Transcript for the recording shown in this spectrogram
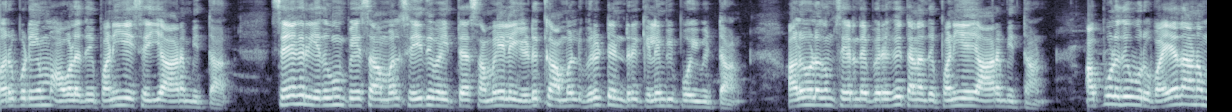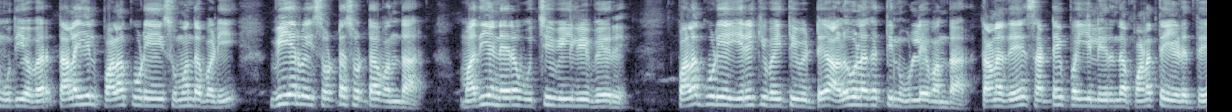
மறுபடியும் அவளது பணியை செய்ய ஆரம்பித்தாள். சேகர் எதுவும் பேசாமல் செய்து வைத்த சமையலை எடுக்காமல் விருட்டென்று கிளம்பி போய்விட்டான். அலுவலகம் சேர்ந்த பிறகு தனது பணியை ஆரம்பித்தான். அப்பொழுது ஒரு வயதான முதியவர் தலையில் பழக்கூடையை சுமந்தபடி வியர்வை சொட்ட சொட்ட வந்தார். மதிய நேர உச்சி வெயிலில் வேறு. பழக்கூடையை இறக்கி வைத்துவிட்டு அலுவலகத்தின் உள்ளே வந்தார். தனது சட்டைப்பையில் இருந்த பணத்தை எடுத்து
